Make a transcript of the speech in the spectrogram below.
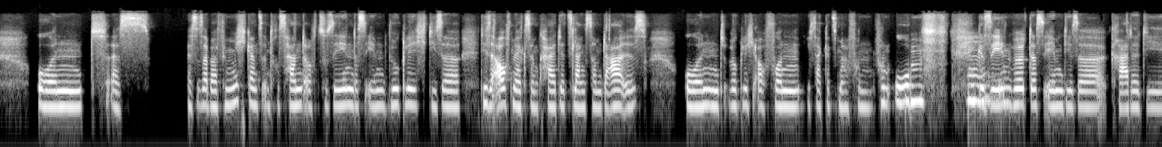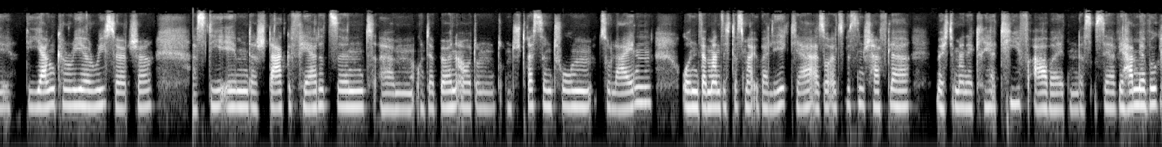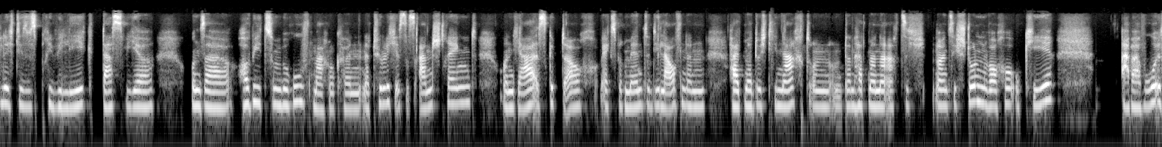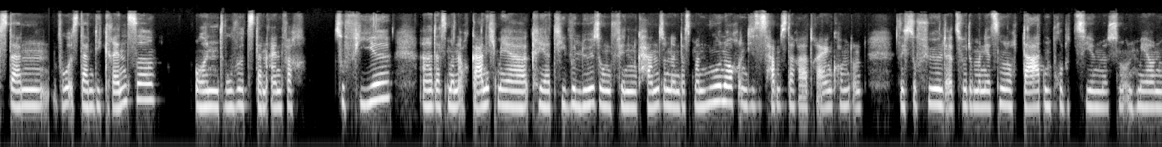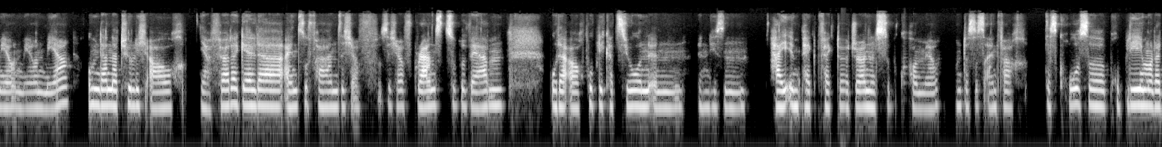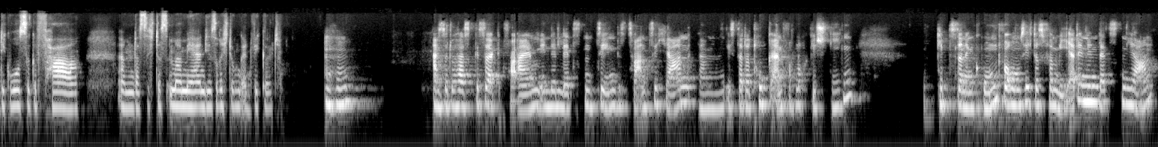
Und es, es ist aber für mich ganz interessant auch zu sehen, dass eben wirklich diese, diese Aufmerksamkeit jetzt langsam da ist und wirklich auch von, ich sag jetzt mal, von, von oben mhm. gesehen wird, dass eben diese, gerade die, die Young Career Researcher, dass die eben da stark gefährdet sind, ähm, unter Burnout und, und Stresssymptomen zu leiden. Und wenn man sich das mal überlegt, ja, also als Wissenschaftler möchte man ja kreativ arbeiten. Das ist ja, wir haben ja wirklich dieses Privileg, dass wir unser Hobby zum Beruf machen können. Natürlich ist es anstrengend und ja, es gibt auch Experimente, die laufen dann halt mal durch die Nacht und, und dann hat man eine 80, 90 Stunden Woche, okay. Aber wo ist dann, wo ist dann die Grenze und wo wird es dann einfach zu viel, äh, dass man auch gar nicht mehr kreative Lösungen finden kann, sondern dass man nur noch in dieses Hamsterrad reinkommt und sich so fühlt, als würde man jetzt nur noch Daten produzieren müssen und mehr und mehr und mehr und mehr, um dann natürlich auch ja, Fördergelder einzufahren, sich auf, sich auf Grants zu bewerben oder auch Publikationen in, in diesen High-Impact-Factor-Journals zu bekommen. Ja. Und das ist einfach das große Problem oder die große Gefahr, dass sich das immer mehr in diese Richtung entwickelt. Mhm. Also du hast gesagt, vor allem in den letzten 10 bis 20 Jahren ähm, ist da der Druck einfach noch gestiegen. Gibt es dann einen Grund, warum sich das vermehrt in den letzten Jahren?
